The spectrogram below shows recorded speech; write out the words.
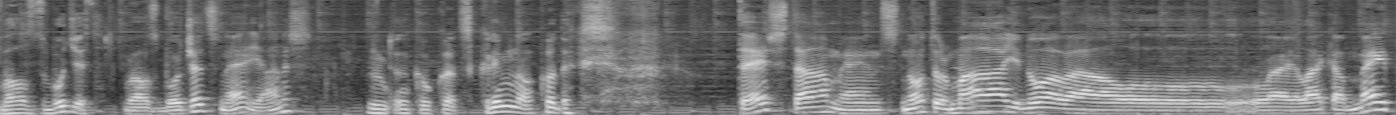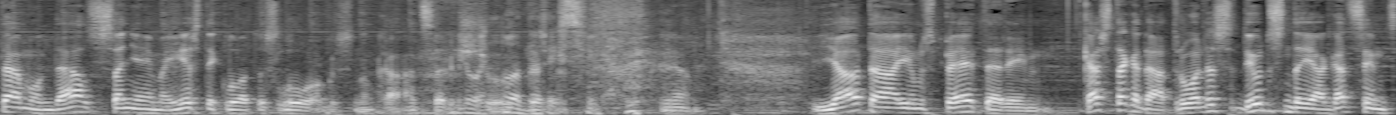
Valsts budžets. valsts budžets, nē, Jānis. Un tad kaut kāds krimināla kodeks. Testaments, nu tur māju novēl, laikam meitam, un dēls saņēma iestiklotus logus. Nu, kā. Jā. Jautājums Pēterim. Kas tagad atrodas 20. gadsimta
